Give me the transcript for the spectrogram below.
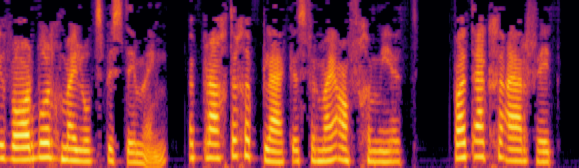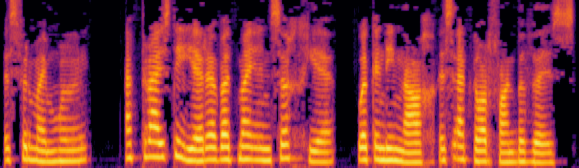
U waarborg my lotsbestemming, een prachtige plek is voor mij afgemeet. Wat ik geërf het, is voor mij mooi. Ik prijs de Heere wat mij in zich gee, ook in die nacht is ik daarvan bewust.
